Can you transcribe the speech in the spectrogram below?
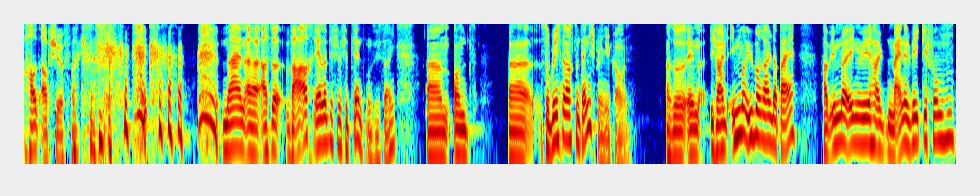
Hautaufschürfer. Okay. Nein, äh, also war auch relativ effizient, muss ich sagen. Ähm, und äh, so bin ich dann auch zum Tennisspielen gekommen. Also eben, ich war halt immer überall dabei, habe immer irgendwie halt meinen Weg gefunden,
